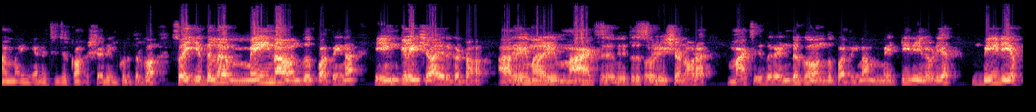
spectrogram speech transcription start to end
நம்ம இங்கே என்ன செஞ்சுருக்கோம் ஷெடியூல் கொடுத்துருக்கோம். ஸோ இதில் மெயினாக வந்து பார்த்தீங்கன்னா இங்கிலீஷாக இருக்கட்டும் அதே மாதிரி மேக்ஸ் வித் சொல்யூஷனோட மேக்ஸ் இது ரெண்டுக்கும் வந்து பார்த்தீங்கன்னா மெட்டீரியலுடைய பிடிஎஃப்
